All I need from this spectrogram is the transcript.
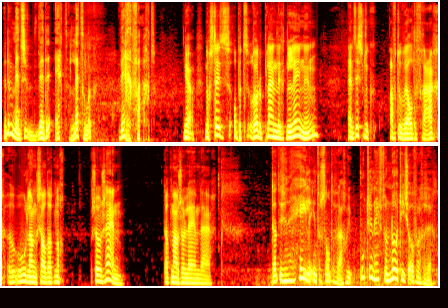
De mensen werden echt letterlijk weggevaagd. Ja, nog steeds op het Rode Plein ligt Lenin. En het is natuurlijk af en toe wel de vraag: hoe lang zal dat nog zo zijn? Dat mausoleum daar. Dat is een hele interessante vraag. Poetin heeft er nooit iets over gezegd.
